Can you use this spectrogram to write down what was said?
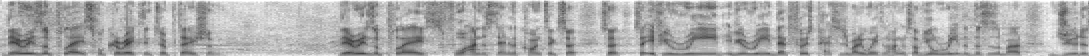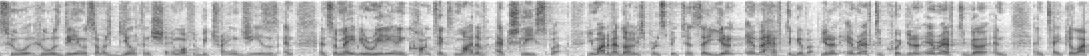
there is a place for correct interpretation. There is a place for understanding the context. So, so, so if you read, if you read that first passage about he went and hung himself, you'll read that this is about Judas, who, who was dealing with so much guilt and shame after betraying Jesus. And, and so maybe reading it in context might have actually, you might have had the Holy Spirit speak to you and say, you don't ever have to give up. You don't ever have to quit. You don't ever have to go and, and take your life.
